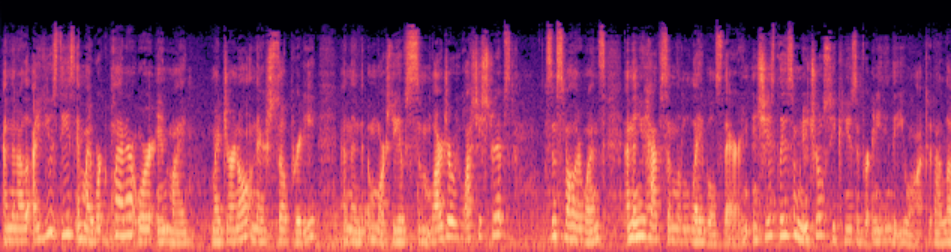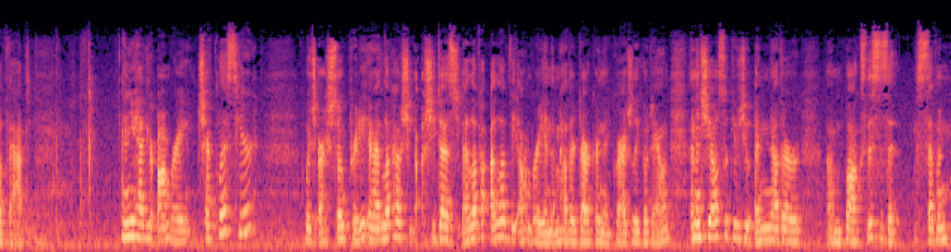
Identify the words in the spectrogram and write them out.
And then I'll, I use these in my work planner or in my my journal and they're so pretty and then more so you have some larger washi strips some smaller ones, and then you have some little labels there. And, and she just leaves them neutral so you can use them for anything that you want, and I love that. And you have your ombre checklists here, which are so pretty, and I love how she she does. I love how, I love the ombre in them, how they're darker and they gradually go down. And then she also gives you another um, box. This is a seven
